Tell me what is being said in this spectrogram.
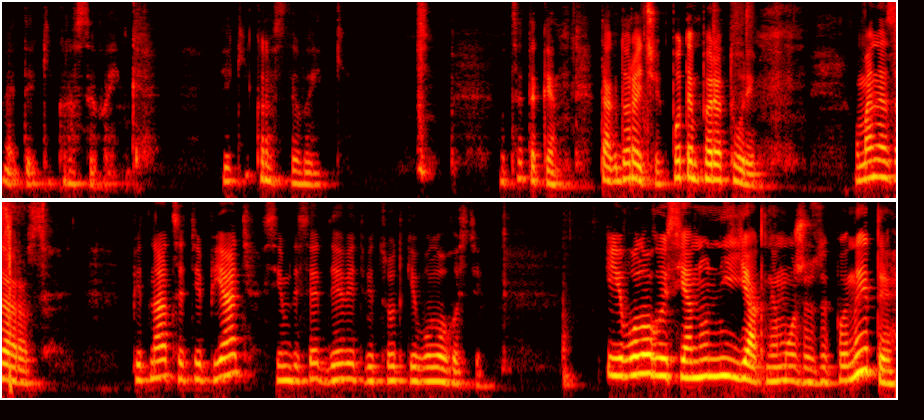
Знаєте, які красивенькі. Які красивенькі. Оце таке. Так, до речі, по температурі. У мене зараз 15,5, 79% вологості. І вологість я ну ніяк не можу зупинити,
